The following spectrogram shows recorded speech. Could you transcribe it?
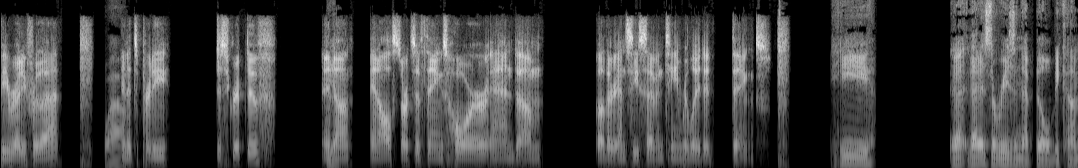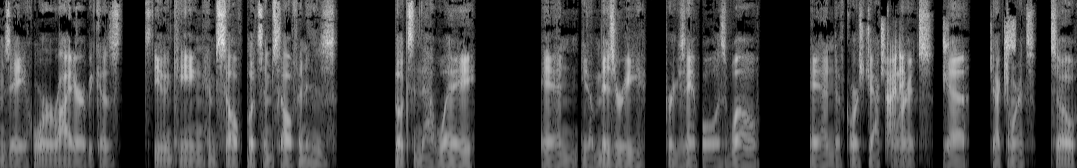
be ready for that. Wow. And it's pretty descriptive in Yeah. uh in all sorts of things, horror and um other NC-17 related things. he that, that is the reason that Bill becomes a horror writer because Stephen King himself puts himself in his books in that way, and you know, Misery, for example, as well, and of course Jack Shining. Torrance, yeah, Jack Torrance. So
